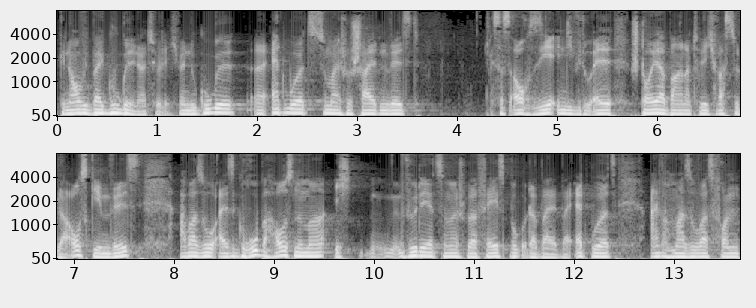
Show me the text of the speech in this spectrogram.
Genau wie bei Google natürlich. Wenn du Google äh, AdWords zum Beispiel schalten willst, ist das auch sehr individuell steuerbar natürlich, was du da ausgeben willst. Aber so als grobe Hausnummer, ich würde jetzt zum Beispiel bei Facebook oder bei, bei AdWords einfach mal sowas von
